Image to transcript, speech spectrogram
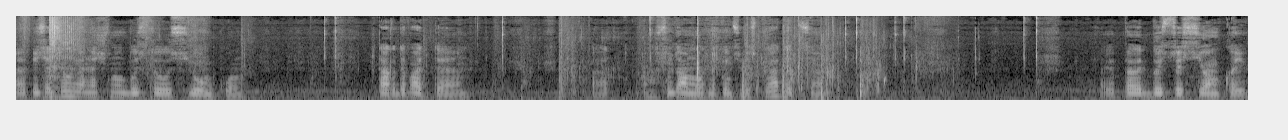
Е, Після цього я почну быструю съемку. Так, давайте. е, Сюда можно, в принципе, спрятаться. Э, Перед быстрой съемкой.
